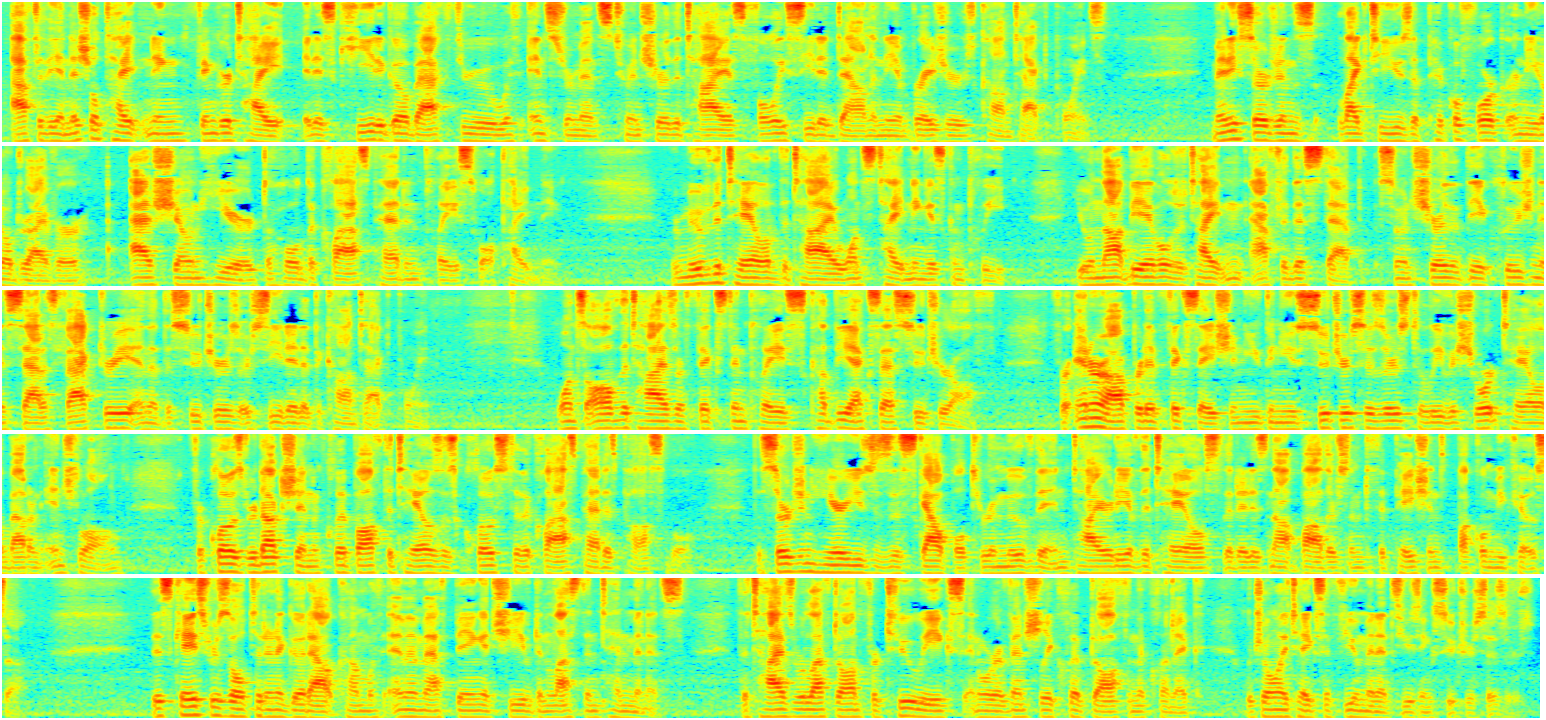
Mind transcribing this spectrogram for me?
After the initial tightening, finger tight, it is key to go back through with instruments to ensure the tie is fully seated down in the embrasure's contact points. Many surgeons like to use a pickle fork or needle driver, as shown here, to hold the clasp head in place while tightening. Remove the tail of the tie once tightening is complete. You will not be able to tighten after this step, so ensure that the occlusion is satisfactory and that the sutures are seated at the contact point. Once all of the ties are fixed in place, cut the excess suture off. For intraoperative fixation, you can use suture scissors to leave a short tail about an inch long. For closed reduction, clip off the tails as close to the clasp head as possible. The surgeon here uses a scalpel to remove the entirety of the tail so that it is not bothersome to the patient's buccal mucosa. This case resulted in a good outcome with MMF being achieved in less than 10 minutes. The ties were left on for two weeks and were eventually clipped off in the clinic, which only takes a few minutes using suture scissors.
